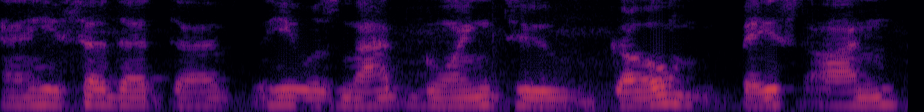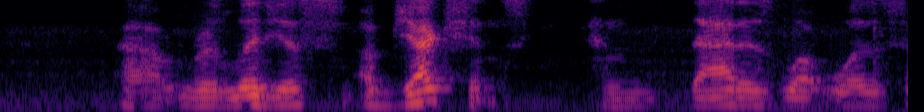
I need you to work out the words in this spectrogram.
And he said that uh, he was not going to go based on uh, religious objections. And that is what was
